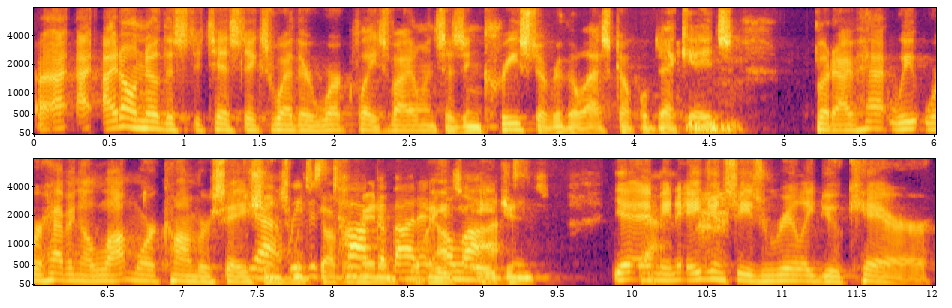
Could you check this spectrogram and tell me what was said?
I, I, don't know the statistics whether workplace violence has increased over the last couple decades, but I've had we, are having a lot more conversations yeah, we with just government talk about employees, it a lot. agents yeah, yeah, I mean, agencies really do care,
